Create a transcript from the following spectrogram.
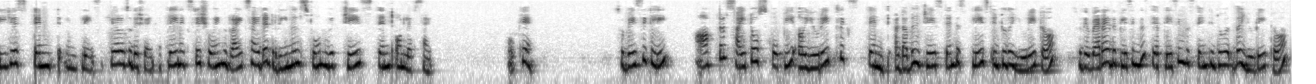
DJ stent in place. Here also they're showing a plain X-ray showing right-sided renal stone with J stent on left side. Okay. So basically, after cystoscopy, a ureteric stent, a double J stent is placed into the ureter. So they, where are they placing this? They are placing the stent into the ureter.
